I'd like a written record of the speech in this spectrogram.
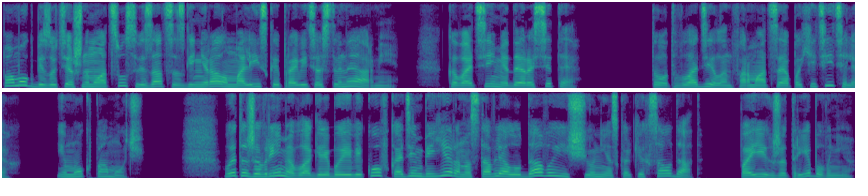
помог безутешному отцу связаться с генералом малийской правительственной армии Каватими де Росите. Тот владел информацией о похитителях и мог помочь. В это же время в лагере боевиков Кадим Биера наставлял удавы еще нескольких солдат. По их же требованию,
